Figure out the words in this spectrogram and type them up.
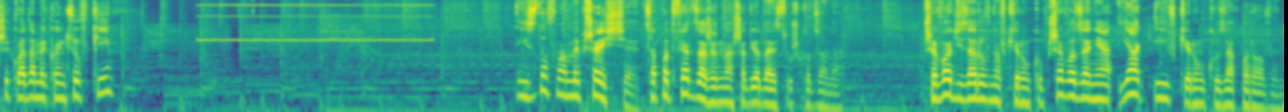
Przykładamy końcówki. I znów mamy przejście, co potwierdza, że nasza dioda jest uszkodzona. Przewodzi zarówno w kierunku przewodzenia, jak i w kierunku zaporowym.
